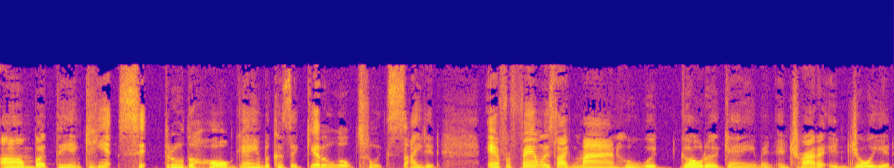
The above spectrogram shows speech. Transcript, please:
um, but then can't sit through the whole game because they get a little too excited. And for families like mine who would go to a game and, and try to enjoy it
